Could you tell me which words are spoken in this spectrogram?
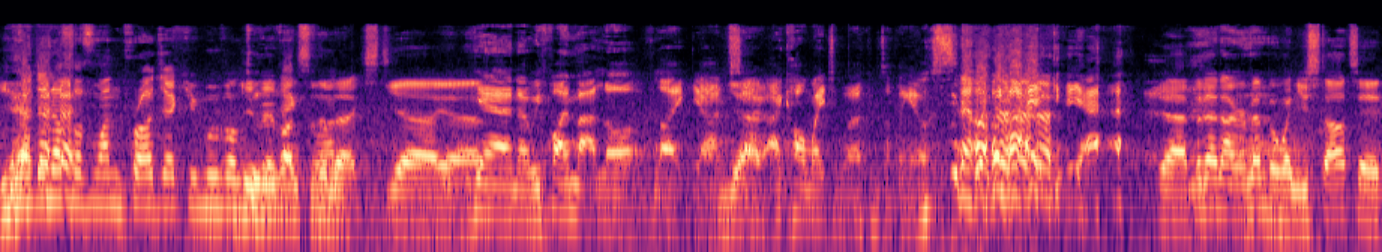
you Yeah. had enough of one project, you move on you to the move on next to one. the next. Yeah, yeah. Yeah, no, we find that a lot. Like, yeah, I'm so Yeah. I can't wait to work on something else. like, yeah. Yeah, but then I remember when you started,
